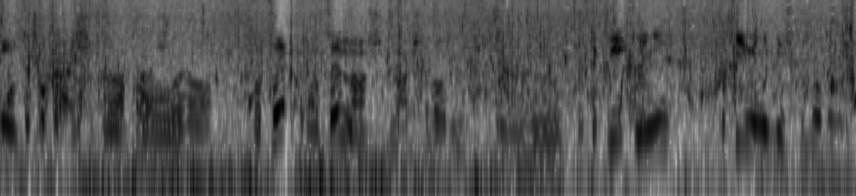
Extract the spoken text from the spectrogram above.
Ну, це покраще, трохи краще. Оце наш, наш розмір. Угу. Такі мені, такі мені більш подобаються.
